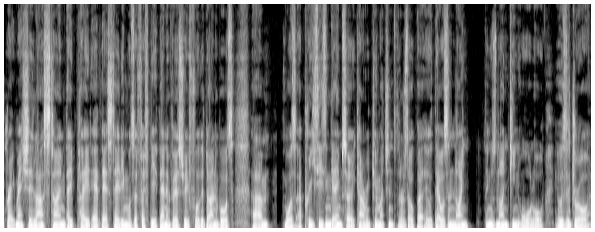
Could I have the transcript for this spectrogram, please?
great match. The last time they played at that stadium was the 50th anniversary for the Dynaboars. Um, was a preseason game, so can't read too much into the result, but it, that was a nine, I think it was 19 all or it was a draw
